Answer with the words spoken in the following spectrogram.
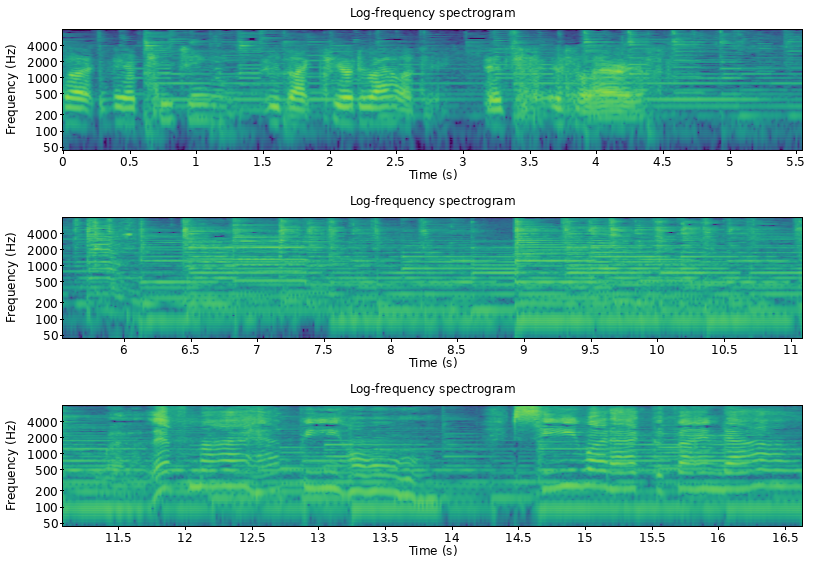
but their teaching is like pure duality. It's it's hilarious. Well, I left my happy home to see what I could find out.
